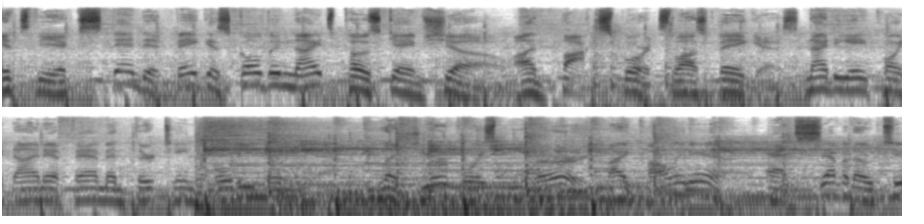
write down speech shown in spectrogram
It's the extended Vegas Golden Knights postgame show on Fox Sports Las Vegas, 98.9 FM and 1340. Let your voice be heard by calling in at 702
